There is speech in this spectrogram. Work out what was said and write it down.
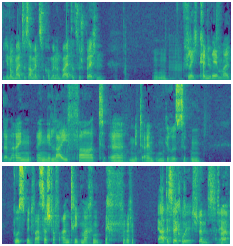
hier nochmal zusammenzukommen und weiterzusprechen. Mhm. Vielleicht können wir mal dann ein, eine Live-Fahrt äh, mit einem umgerüsteten Bus mit Wasserstoffantrieb machen. Ja, das wäre cool, stimmt. Ja.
